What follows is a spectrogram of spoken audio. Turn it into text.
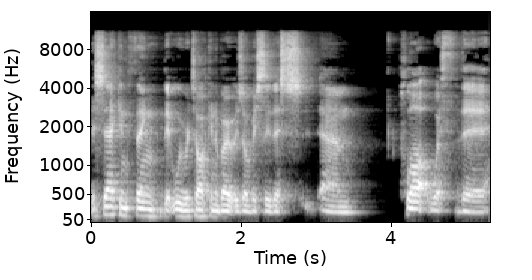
The second thing that we were talking about is obviously this um, plot with the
